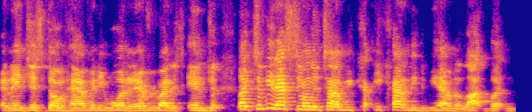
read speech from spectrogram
and they just don't have anyone, and everybody's injured. Like to me, that's the only time you you kind of need to be having a lock button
